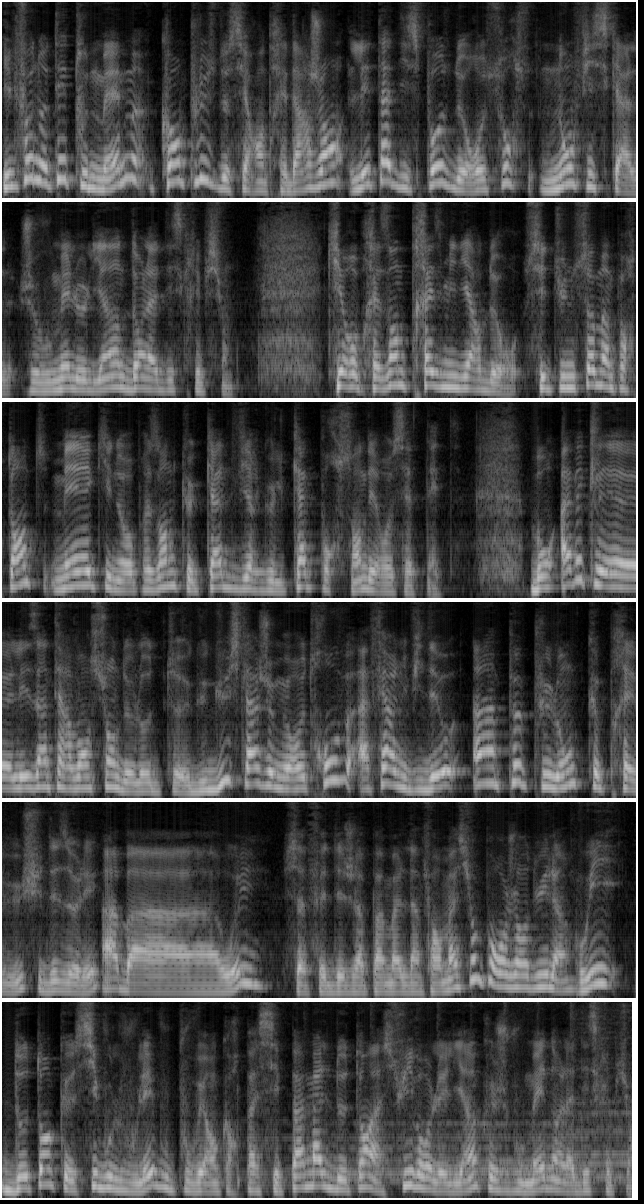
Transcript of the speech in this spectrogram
Il faut noter tout de même qu'en plus de ces rentrées d'argent, l'État dispose de ressources non fiscales, je vous mets le lien dans la description, qui représentent 13 milliards d'euros. C'est une somme importante, mais qui ne représente que 4,4% des recettes nettes. Bon, avec les, interventions de l'autre Gugus, là, je me retrouve à faire une vidéo un peu plus longue que prévu, je suis désolé. Ah bah oui, ça fait déjà pas mal d'informations pour aujourd'hui là. Oui, d'autant que si vous le voulez, vous pouvez encore passer pas mal de temps à suivre les liens que je vous mets dans la description.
